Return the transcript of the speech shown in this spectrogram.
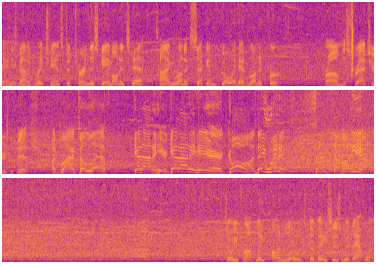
And he's got a great chance to turn this game on its head. Tying run at second, go ahead run at first. From the stretch, here's the pitch. A drive to left. Get out of here, get out of here. Gone, they win it. Santa Maria. So he promptly unloads the bases with that one.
